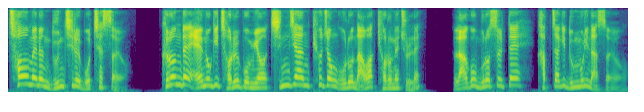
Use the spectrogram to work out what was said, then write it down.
처음에는 눈치를 못 챘어요. 그런데 에녹이 저를 보며 진지한 표정으로 나와 결혼해 줄래? 라고 물었을 때 갑자기 눈물이 났어요.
